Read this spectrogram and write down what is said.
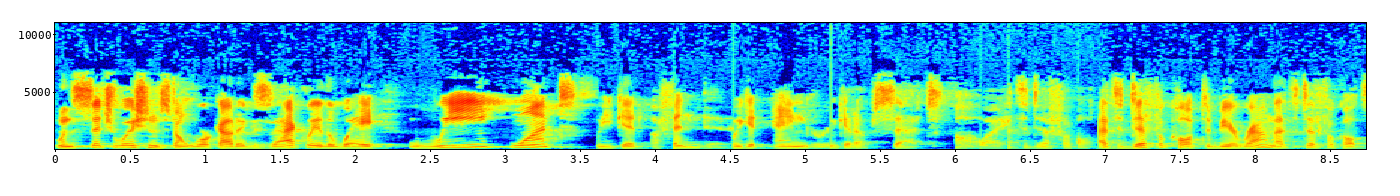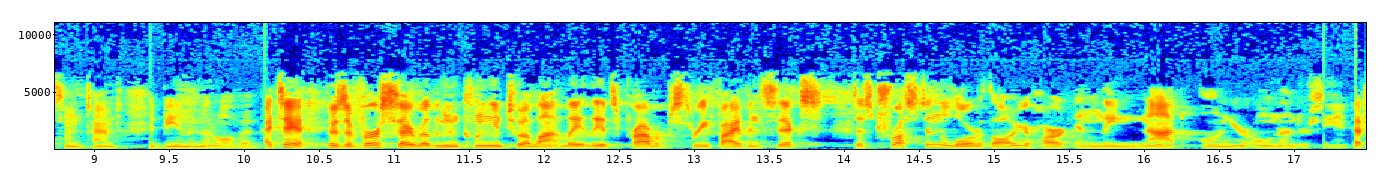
when situations don't work out exactly the way we want, we get offended. We get angry. We get upset. Oh, that's difficult. That's difficult to be around. That's difficult sometimes to be in the middle of it. I tell you, there's a verse I've really been clinging to a lot lately. It's Proverbs 3, 5, and 6. It says, Trust in the Lord with all your heart and lean not on your own understanding. That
